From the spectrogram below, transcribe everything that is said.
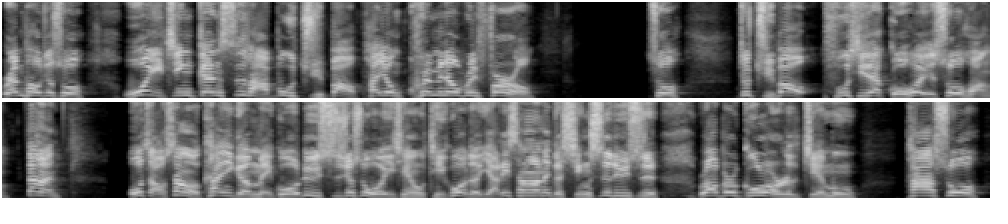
r a m p o 就说我已经跟司法部举报，他用 criminal referral 说。就举报福奇在国会说谎。当然，我早上有看一个美国律师，就是我以前有提过的亚利桑那那个刑事律师 Robert Guler 的节目。他说：“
